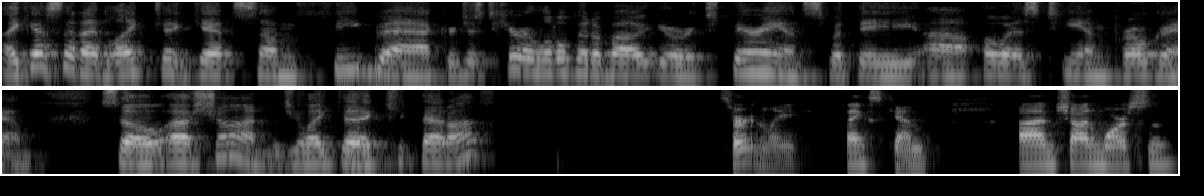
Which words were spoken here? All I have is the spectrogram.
I guess that I'd like to get some feedback or just hear a little bit about your experience with the uh, OSTM program. So uh, Sean, would you like to kick that off? Certainly. Thanks, Ken. I'm Sean Morrison.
